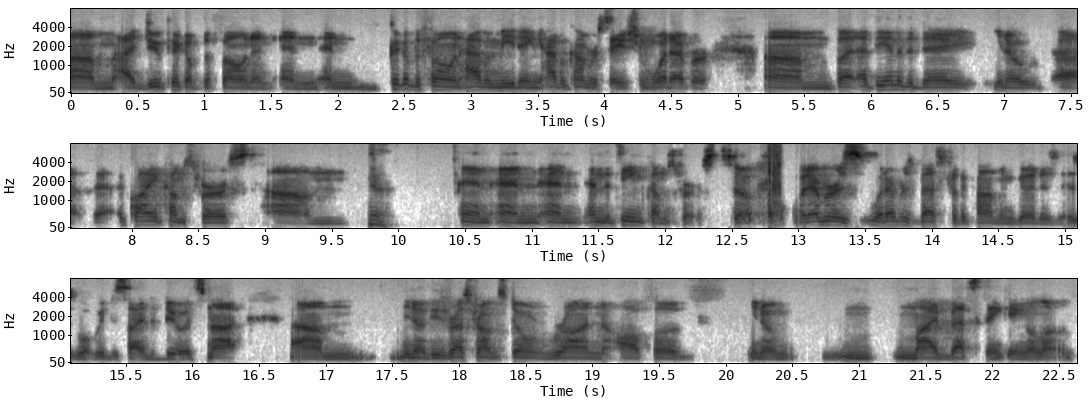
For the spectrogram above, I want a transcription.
Um, I do pick up the phone and and and pick up the phone, have a meeting, have a conversation, whatever. Um, but at the end of the day, you know, uh, the client comes first. Um, yeah. And and and and the team comes first. So whatever's whatever's best for the common good is is what we decide to do. It's not, um, you know, these restaurants don't run off of you know m- my best thinking alone.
